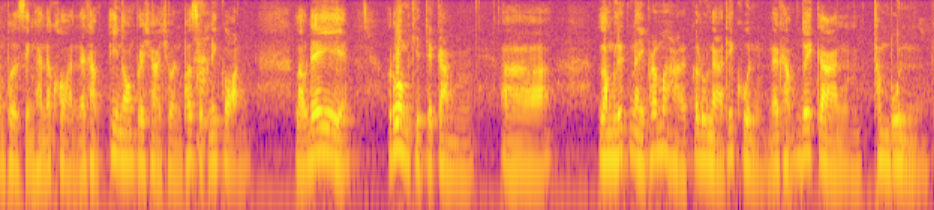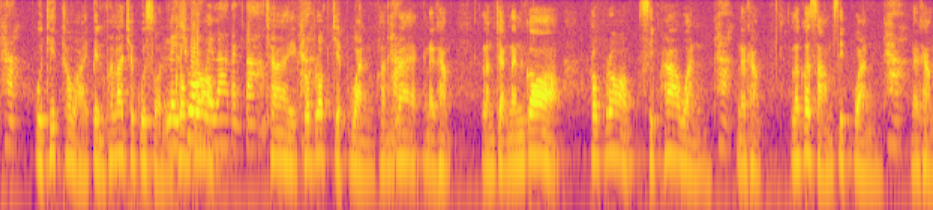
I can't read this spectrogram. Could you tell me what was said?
อำเภอสิงหานครนะครับพี่น้องประชาชนพระสงฆ์นิกร เราได้ร่วมกิจกรรมอ่าลำลึกในพระมหากรุณาธิคุณนะครับ ด้วยการทำบุญค่ะอุทิศถวายเป็นพระราชกุศลในครบช่วงรอบเวลาต่างๆ ใช่ะครบรอบ 7 วันครั้งค่ะแรกนะครับ หลังจากนั้นก็ ครบรอบ 15 วันค่ะนะครับ แล้วก็ 30 วันค่ะนะครับ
